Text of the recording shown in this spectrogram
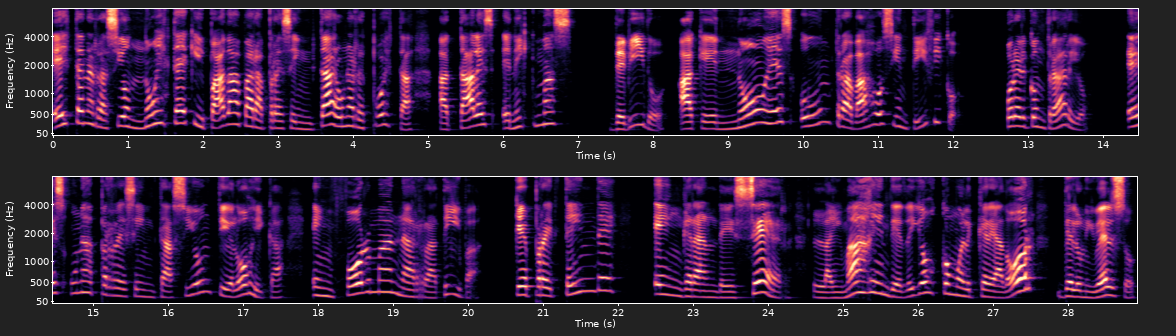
Esta narración no está equipada para presentar una respuesta a tales enigmas debido a que no es un trabajo científico. Por el contrario, es una presentación teológica en forma narrativa que pretende engrandecer la imagen de Dios como el creador del universo,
